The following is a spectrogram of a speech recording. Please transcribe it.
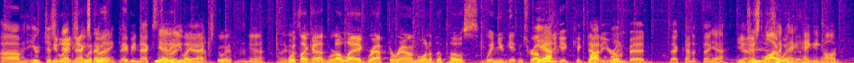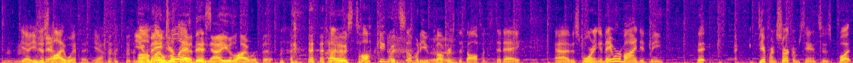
Um, You're just You lay next, next to it, to I it? think. maybe next Yeah, I to think it. you lay yeah. next to it. Mhm. Yeah, I think With like a, a leg wrapped around one of the posts. When you get in trouble, Yeah, you get kicked out of your own bed. That kind of thing. Yeah, You Yeah. just You're lie like with hang- it. hanging on. Yeah, you just Yeah. lie with it. Yeah. You Um, made your bed. this. Now you lie with it. I was talking with somebody who covers the Dolphins today, uh, this morning, and they reminded me that uh, different circumstances, but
